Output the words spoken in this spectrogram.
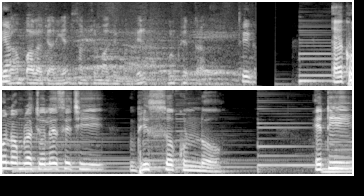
यहाँ रामपाल आचार्य संत श्रीमादेव मंदिर कुरुक्षेत्र ঠিক এখন আমরা চলে এসেছি ভীষ্মকুণ্ড এটি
